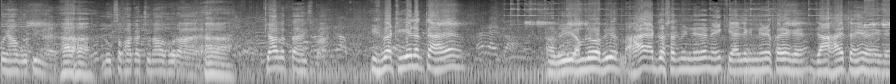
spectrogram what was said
तो यहाँ वोटिंग है। हाँ हाँ। लोकसभा का चुनाव हो रहा है। हाँ। क्या लगता है इस बार? इस बार ठीक लगता है। अभी हम लोग अभी है आठ दस आदमी निर्णय नहीं किया लेकिन निर्णय करेंगे। जहाँ है तो ही रहेंगे।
